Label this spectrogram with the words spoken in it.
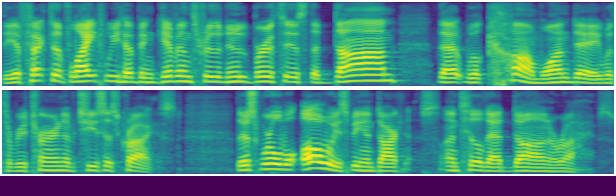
The effective light we have been given through the new birth is the dawn that will come one day with the return of Jesus Christ. This world will always be in darkness until that dawn arrives.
